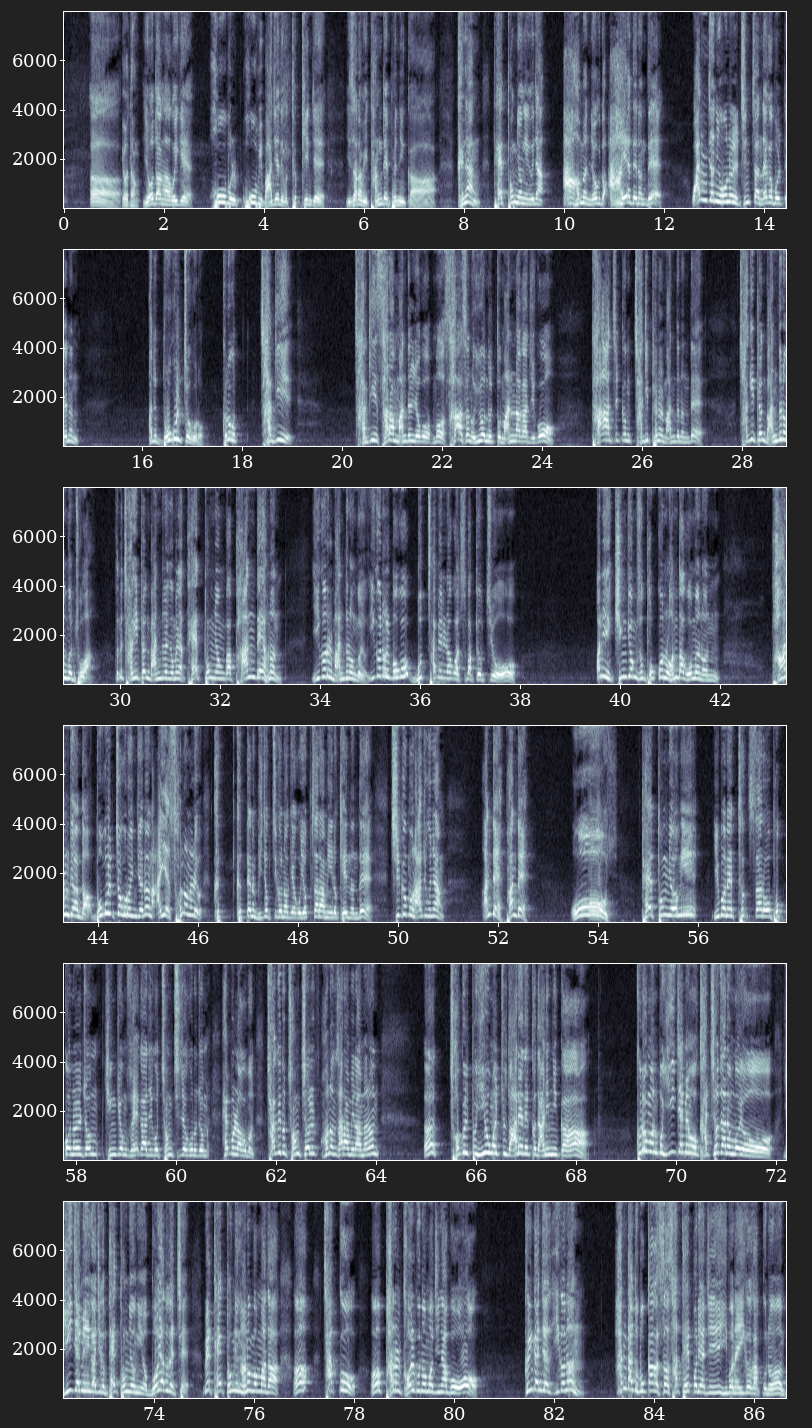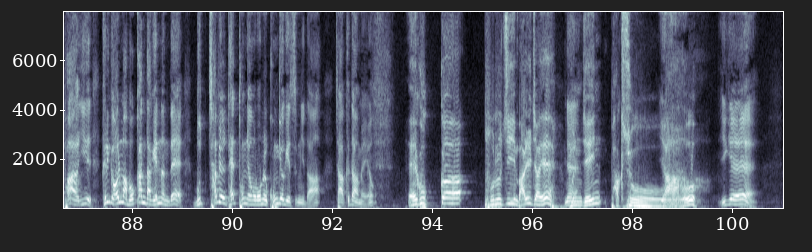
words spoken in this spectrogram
어 여당. 여당하고 이게 호흡을 호흡이 맞아야 되고 특히 이제 이 사람이 당 대표니까 그냥 대통령이 그냥 아 하면 여기도 아 해야 되는데 완전히 오늘 진짜 내가 볼 때는 아주 노골적으로 그리고 자기 자기 사람 만들려고 뭐 사선 의원들도 만나 가지고 다 지금 자기 편을 만드는데 자기 편 만드는 건 좋아. 근데 자기 편 만드는 게 뭐냐? 대통령과 반대하는 이거를 만드는 거예요. 이거를 보고 무차별이라고 할 수밖에 없지요. 아니, 김경수 복권을 한다고 하면은 반대한다. 노골적으로 이제는 아예 선언을 해요. 그, 그때는 미적지근하게 하고 옆 사람이 이렇게 했는데 지금은 아주 그냥 안 돼. 반대. 오, 대통령이 이번에 특사로 복권을 좀 김경수 해가지고 정치적으로 좀 해보려고 하면 자기도 정치를 하는 사람이라면은 어 적을 또 이용할 줄도 알아야 될 것 아닙니까? 그러면 뭐 이재명하고 같이 하자는 거요. 이재명이가 지금 대통령이요. 뭐야 도대체? 왜 대통령이 하는 것마다 어 자꾸 어 발을 걸고 넘어지냐고. 그러니까 이제 이거는 한 달도 못 가겠어. 사퇴해버려야지. 이번에 이거 갖고는. 봐 이, 그러니까 얼마 못 간다고 했는데 무차별 대통령을 오늘 공격했습니다. 자 그 다음에요. 애국가 부르지 말자에 네. 문재인 박수. 야 이게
